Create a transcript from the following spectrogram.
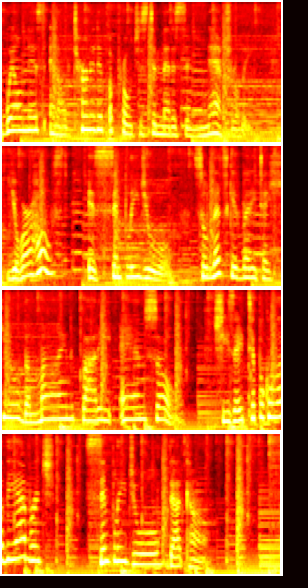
wellness, and alternative approaches to medicine naturally. Your host is Simply Jewel. So let's get ready to heal the mind, body, and soul. She's atypical of the average. SimplyJewel.com.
